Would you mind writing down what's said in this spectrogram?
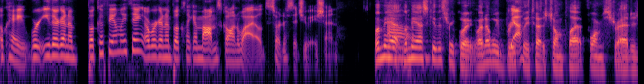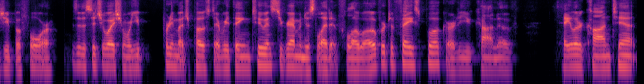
okay, we're either going to book a family thing or we're going to book like a mom's gone wild sort of situation. Let me a- let me Um, ask you this real quick. I know we briefly touched on platform strategy before. Is it a situation where you pretty much post everything to Instagram and just let it flow over to Facebook, or do you kind of tailor content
